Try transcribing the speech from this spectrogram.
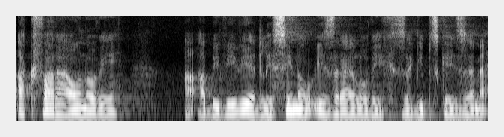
a k faraónovi a aby vyviedli synov Izraelových z egyptskej zeme.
